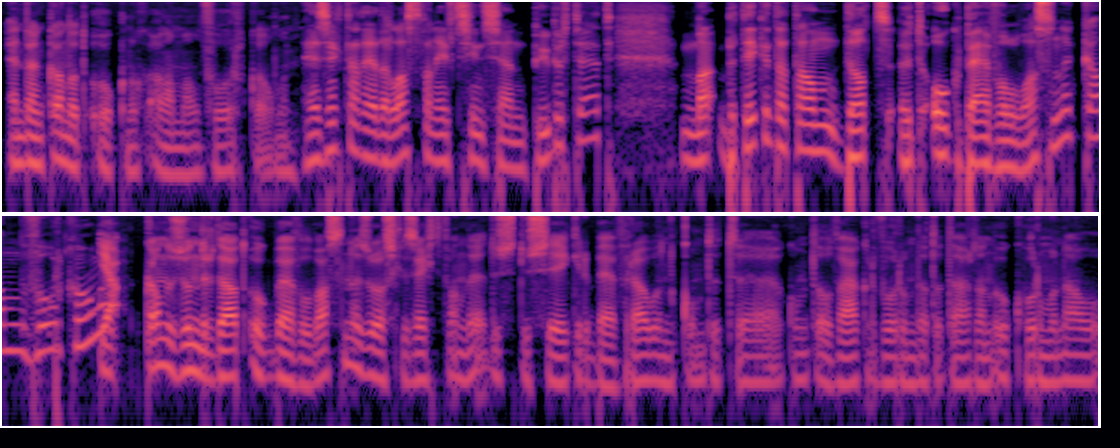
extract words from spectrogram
En dan kan dat ook nog allemaal voorkomen. Hij zegt dat hij er last van heeft sinds zijn puberteit. Maar betekent dat dan dat het ook bij volwassenen kan voorkomen? Ja, kan dus inderdaad ook bij volwassenen, zoals gezegd. Van, hè, dus, dus zeker bij vrouwen komt het, komt wel vaker voor, omdat het daar dan ook hormonaal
